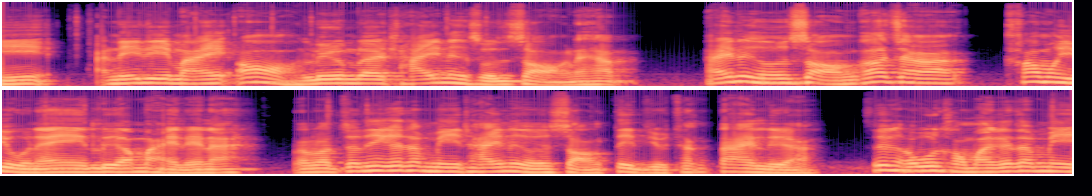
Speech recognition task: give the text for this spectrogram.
นี้ อันนี้ดีไหมอ้อลืมเลยไทย102 นะครับไทย102 ก็จะเข้ามาอยู่ในเรือใหม่เลยนะสำหรับเจ้าหนี้ก็จะมีไทย102 ติดอยู่ทั้งใต้เรือ ซึ่งอาวุธของมันก็จะมี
